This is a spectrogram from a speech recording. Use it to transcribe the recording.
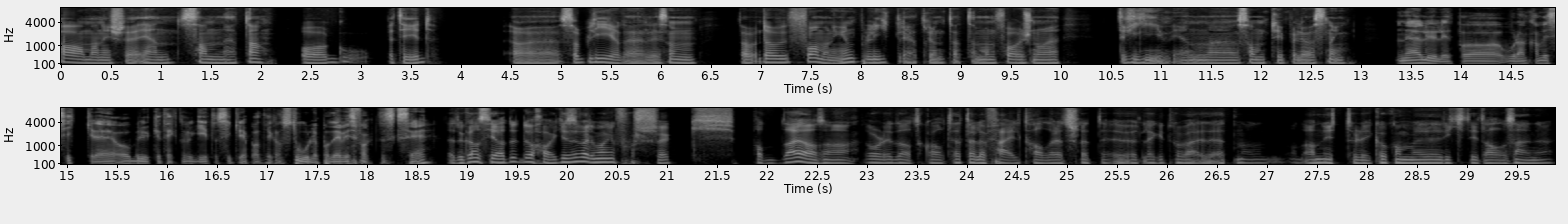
har man ikke en sannhet da, og god oppetid, øh, så blir det liksom da, da, får man ingen pålitelighet rundt dette. Man får ikke noe driv i en øh, sånn type løsning. Men jeg lurer litt på hvordan kan vi sikre og bruke teknologi til å sikre på at vi kan stole på det vi faktisk ser? Du kan si at du, du har ikke så veldig mange forsøk på deg. altså Dårlig datakvalitet eller feil tall, rett og slett. Det ødelegger troverdigheten, og, og da nytter det ikke å komme med riktige tall seinere.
